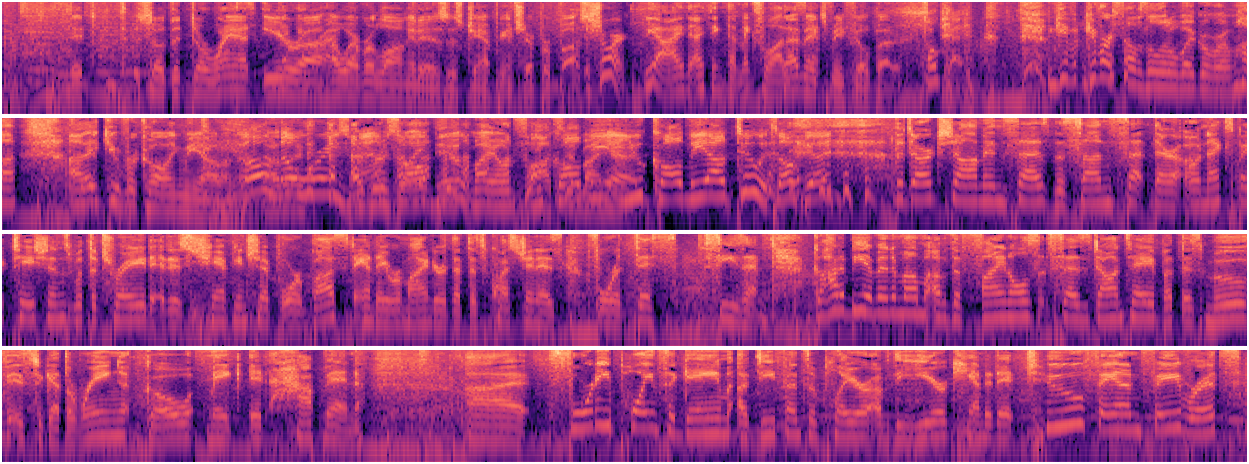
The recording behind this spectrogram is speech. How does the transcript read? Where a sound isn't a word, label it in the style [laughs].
it, so the Durant Yes, era, right. however long it is, is championship or bust. Sure. Yeah, I, I think that makes a lot That of sense. That makes me feel better. okay. [laughs] give give ourselves a little wiggle room, huh? Uh, Thank you for calling me out on that. Oh, Now no that I- worries, I've resolved That's I my own You thoughts called in my me. head. You called me out too. It's all good. [laughs] The Dark Shaman says the Suns set their own expectations with the trade. It is championship or bust. And a reminder that this question is for this season. Gotta be a minimum of the finals, says Dante, but this move is to get the ring. Go make it happen. Uh, 40 points a game, a defensive player of the year candidate, two fan favorites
